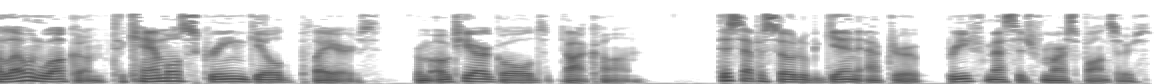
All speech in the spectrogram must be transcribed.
Hello and welcome to Camel Screen Guild Players from OTRGold.com. This episode will begin after a brief message from our sponsors.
